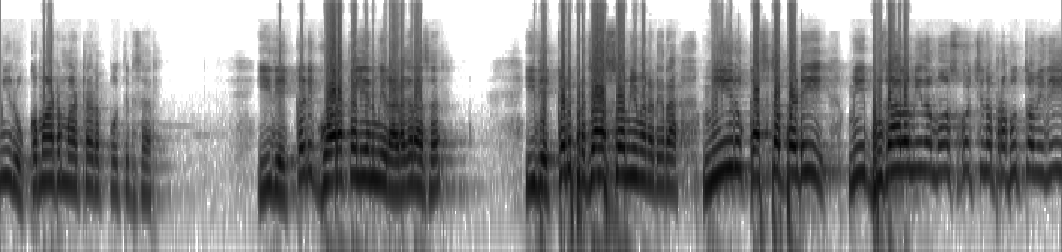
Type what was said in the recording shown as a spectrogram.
మీరు ఒక్క మాట మాట్లాడకపోతుంది సార్. ఇది ఎక్కడి ఘోరకలి అని మీరు అడగరా సార్? ఇది ఎక్కడి ప్రజాస్వామ్యం అని అడగరా? మీరు కష్టపడి మీ భుజాల మీద మోసుకొచ్చిన ప్రభుత్వం ఇది.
